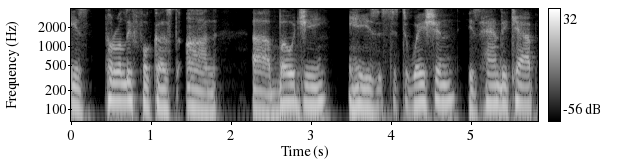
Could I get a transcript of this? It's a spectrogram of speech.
is totally focused on uh Bojji his situation, his handicap,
